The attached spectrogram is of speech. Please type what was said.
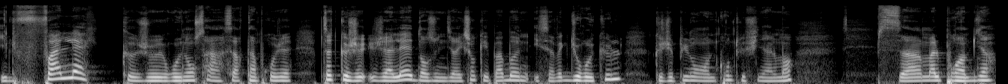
il fallait que je renonce à un certain projet. Peut-être que j'allais dans une direction qui est pas bonne. Et c'est avec du recul que j'ai pu me rendre compte que finalement, c'est un mal pour un bien.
